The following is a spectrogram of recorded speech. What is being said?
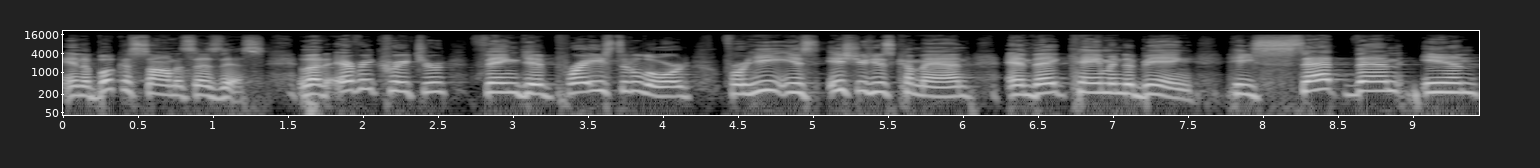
In the book of Psalm, it says this Let every creature thing give praise to the Lord, for he is issued his command, and they came into being. He set them in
